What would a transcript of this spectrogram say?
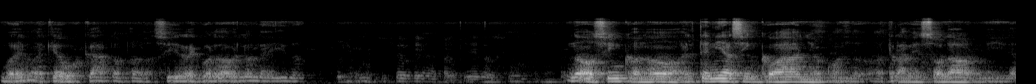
Bueno, hay que buscarlo, pero sí recuerdo haberlo leído. No, cinco no. Él tenía cinco años cuando atravesó la hormiga.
